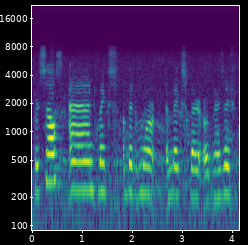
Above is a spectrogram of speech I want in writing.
for itself and makes a bit more it makes better organization.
